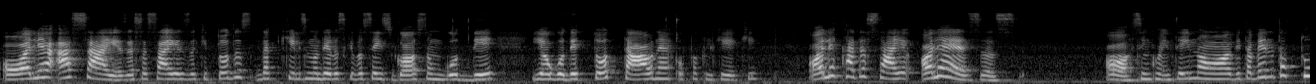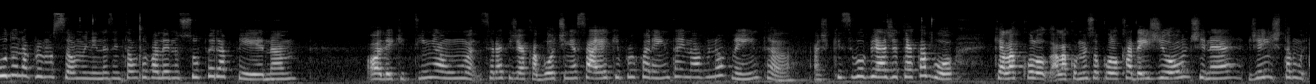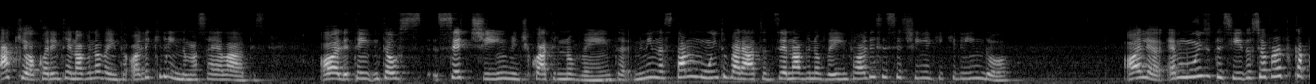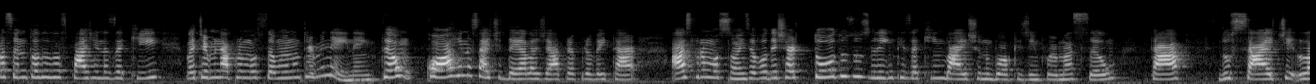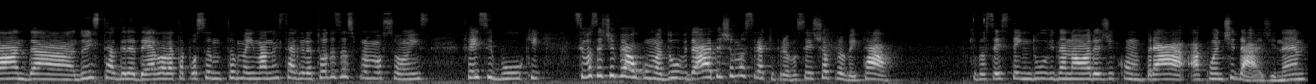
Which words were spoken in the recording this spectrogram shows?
Olha as saias. Essas saias aqui, todas daqueles modelos que vocês gostam, godê. E é o godê total, né? Opa, cliquei aqui. Olha cada saia. Olha essas. Ó, 59, tá vendo? Tá tudo na promoção, meninas, então tá valendo super a pena. Olha, que tinha uma... Será que já acabou? Tinha saia aqui por R$49,90. Acho que se bobear já até acabou. Que ela, colo... ela começou a colocar desde ontem, né? Gente, tá muito... Aqui, ó, R$49,90. Olha que linda uma saia lápis. Olha, tem, então, cetim, R$24,90. Meninas, tá muito barato, R$19,90. Olha esse cetim aqui, que lindo, ó. Olha, é muito tecido. Se eu for ficar passando todas as páginas aqui, vai terminar a promoção eu não terminei, né? Então, corre no site dela já para aproveitar as promoções. Eu vou deixar todos os links aqui embaixo no box de informação, tá? Do site, lá da, do Instagram dela. Ela tá postando também lá no Instagram todas as promoções, Facebook. Se você tiver alguma dúvida... Ah, deixa eu mostrar aqui pra vocês, deixa eu aproveitar que vocês têm dúvida na hora de comprar a quantidade, né?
